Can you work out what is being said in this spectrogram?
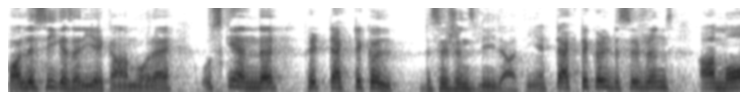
پالیسی کے ذریعے کام ہو رہا ہے اس کے اندر پھر ٹیکٹیکل ڈسیزنس لی جاتی ہیں tactical decisions are more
